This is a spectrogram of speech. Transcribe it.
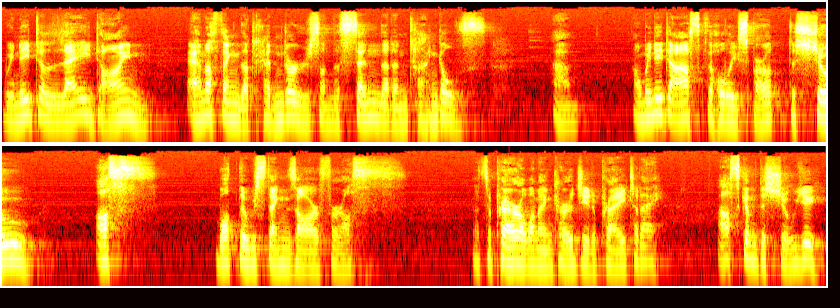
we need to lay down anything that hinders and the sin that entangles. Um, and we need to ask the Holy Spirit to show us what those things are for us. That's a prayer I want to encourage you to pray today. Ask Him to show you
